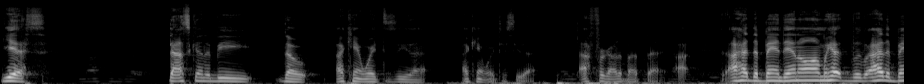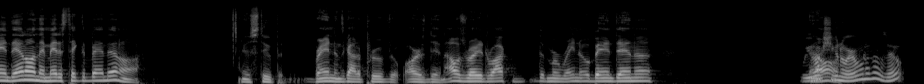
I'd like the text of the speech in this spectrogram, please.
yes, that's gonna be dope. I can't wait to see that. I can't wait to see that. I forgot about that. I, I had the bandana on. We had I had the bandana on. They made us take the bandana off. It was stupid. Brandon's got approved. Ours didn't. I was ready to rock the Moreno bandana. Were you actually gonna wear one of those out?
